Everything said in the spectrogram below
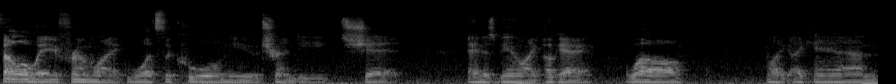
fell away from like what's the cool new trendy shit and just being like, okay, well, like I can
